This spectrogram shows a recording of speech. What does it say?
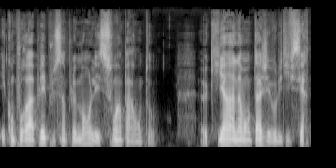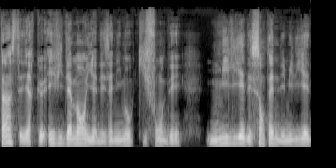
et qu'on pourrait appeler plus simplement les soins parentaux. Euh, qui a un avantage évolutif certain, c'est-à-dire que évidemment il y a des animaux qui font des milliers, des centaines, des milliers,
